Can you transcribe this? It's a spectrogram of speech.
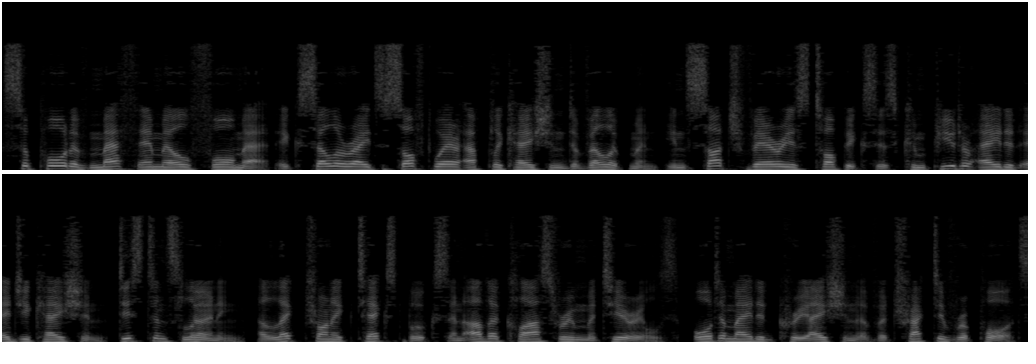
Support of MathML format accelerates software application development in such various topics as computer-aided education distance learning, electronic textbooks and other classroom materials, automated creation of attractive reports,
